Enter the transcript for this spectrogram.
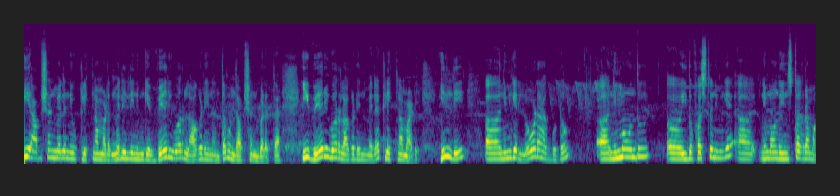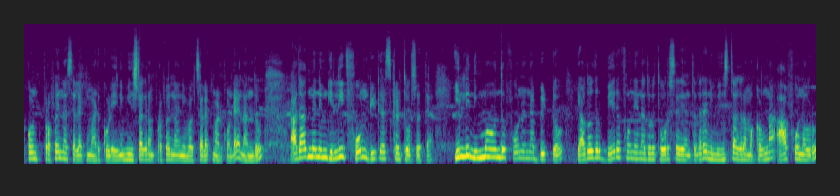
ಈ ಆಪ್ಷನ್ ಮೇಲೆ ನೀವು ಕ್ಲಿಕ್ನ ಮಾಡಿದ್ಮೇಲೆ ಇಲ್ಲಿ ನಿಮಗೆ ವೇರ್ ಯುವರ್ ಲಾಗಡ್ ಇನ್ ಅಂತ ಒಂದು ಆಪ್ಷನ್ ಬರುತ್ತೆ. ಈ ವೇರ್ ಯುವರ್ ಲಾಗಡ್ ಇನ್ ಮೇಲೆ ಕ್ಲಿಕ್ನ ಮಾಡಿ. ಇಲ್ಲಿ ನಿಮಗೆ ಲೋಡ್ ಆಗಿಬಿಟ್ಟು ನಿಮ್ಮ ಒಂದು ಇದು ಫಸ್ಟು ನಿಮಗೆ ನಿಮ್ಮ ಒಂದು ಇನ್ಸ್ಟಾಗ್ರಾಮ್ ಅಕೌಂಟ್ ಪ್ರೊಫೈಲ್ನ ಸೆಲೆಕ್ಟ್ ಮಾಡ್ಕೊಳ್ಳಿ. ನಿಮ್ಮ ಇನ್ಸ್ಟಾಗ್ರಾಮ್ ಪ್ರೊಫೈಲ್ ನಾನು ಇವಾಗ ಸೆಲೆಕ್ಟ್ ಮಾಡಿಕೊಂಡೆ ನಂದು. ಅದಾದಮೇಲೆ ನಿಮ್ಗೆ ಇಲ್ಲಿ ಫೋನ್ ಡೀಟೇಲ್ಸ್ಗಳು ತೋರಿಸುತ್ತೆ. ಇಲ್ಲಿ ನಿಮ್ಮ ಒಂದು ಫೋನನ್ನು ಬಿಟ್ಟು ಯಾವುದಾದ್ರೂ ಬೇರೆ ಫೋನ್ ಏನಾದರೂ ತೋರಿಸಿದೆ ಅಂತಂದರೆ ನಿಮ್ಮ ಇನ್ಸ್ಟಾಗ್ರಾಮ್ ಅಕೌಂಟ್ನ ಆ ಫೋನ್ ಅವರು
